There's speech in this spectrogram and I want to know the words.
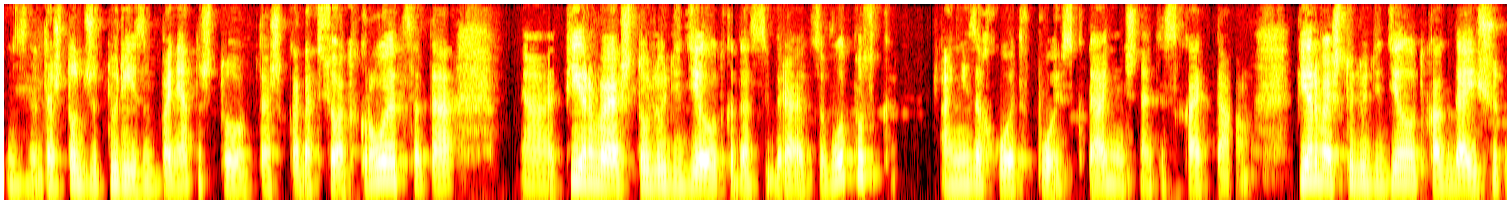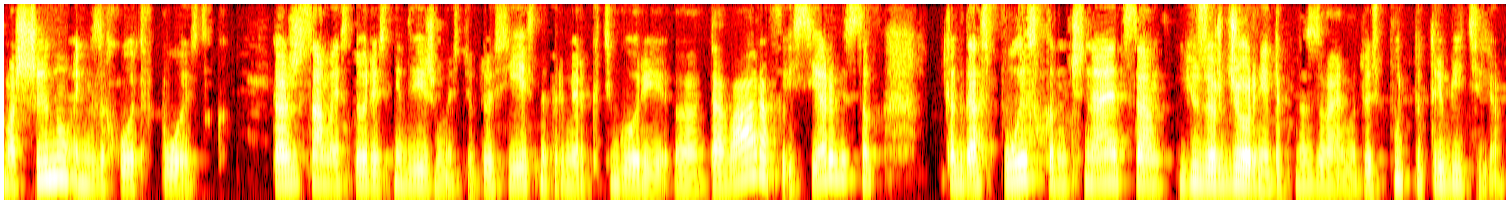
не знаю, даже тот же туризм. Понятно, что даже когда все откроется, да, а, первое, что люди делают, когда собираются в отпуск, они заходят в поиск, да, они начинают искать там. Первое, что люди делают, когда ищут машину, они заходят в поиск. Та же самая история с недвижимостью. То есть есть, например, категории э, товаров и сервисов, когда с поиска начинается user journey, так называемый, то есть путь потребителя.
